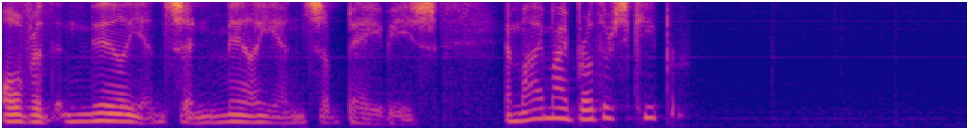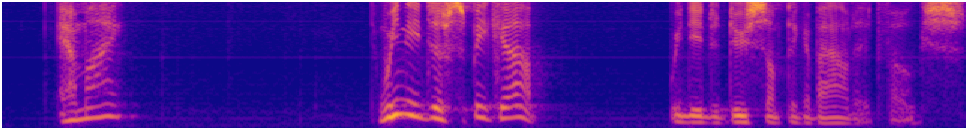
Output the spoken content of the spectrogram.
over the millions and millions of babies Am I my brother's keeper? Am I? We need to speak up. We need to do something about it, folks.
